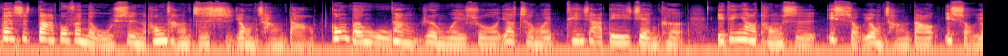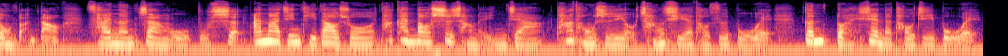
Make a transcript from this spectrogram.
但是大部分的武士呢，通常只使用长刀。宫本武藏认为说，要成为天下第一剑客，一定要同时一手用长刀，一手用短刀，才能战无不胜。安纳金提到说，他看到市场的赢家，他同时有长期的投资部位跟短线的投机部位。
